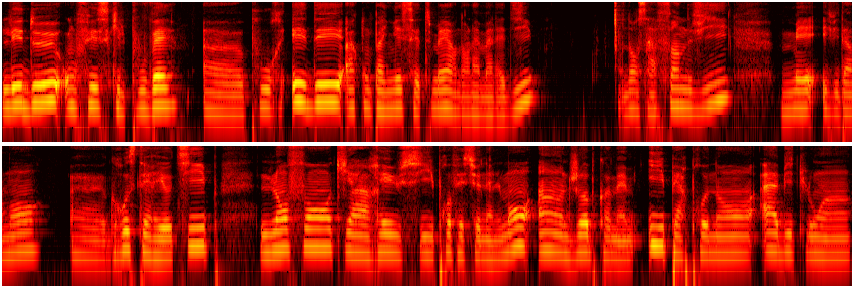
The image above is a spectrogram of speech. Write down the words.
les deux ont fait ce qu'ils pouvaient euh, pour aider, accompagner cette mère dans la maladie, dans sa fin de vie, mais évidemment, euh, gros stéréotype, l'enfant qui a réussi professionnellement a un job quand même hyper prenant, habite loin,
